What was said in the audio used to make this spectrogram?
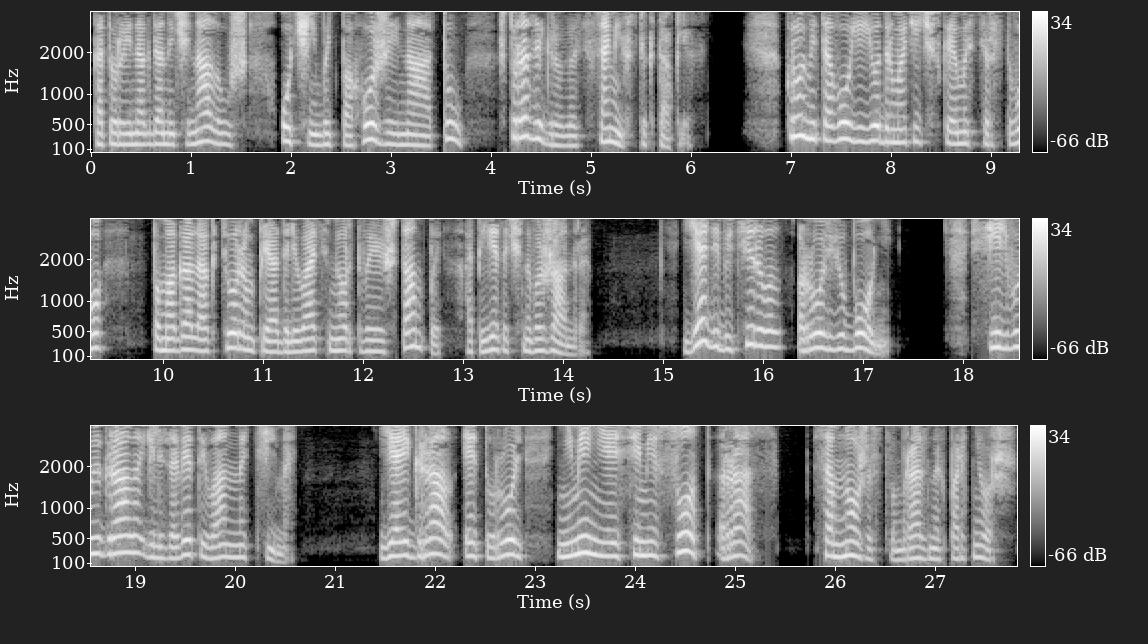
которая иногда начинала уж очень быть похожей на ту, что разыгрывалась в самих спектаклях. Кроме того, ее драматическое мастерство помогало актерам преодолевать мертвые штампы опереточного жанра. Я дебютировал ролью Бонни. Сильву играла Елизавета Ивановна Тиме. Я играл эту роль не менее 700 раз со множеством разных партнерш.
